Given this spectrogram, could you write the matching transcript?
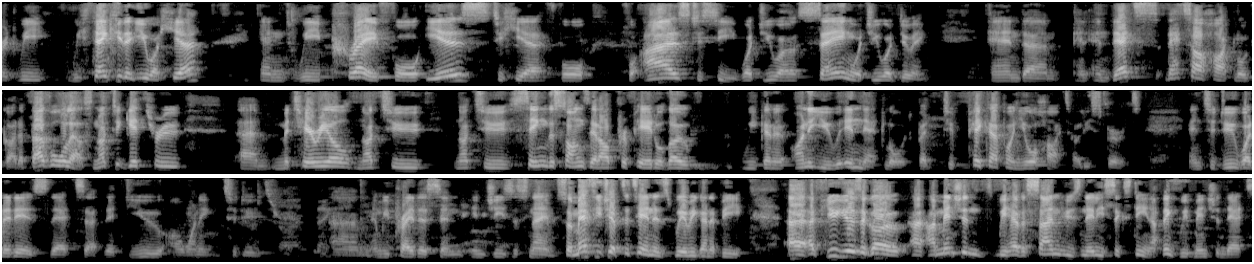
Spirit, we, we thank you that you are here and we pray for ears to hear, for, for eyes to see what you are saying, what you are doing. And, um, and, and that's, that's our heart, Lord God. Above all else, not to get through um, material, not to, not to sing the songs that are prepared, although we're going to honor you in that, Lord, but to pick up on your heart, Holy Spirit, and to do what it is that, uh, that you are wanting to do. Um, and we pray this in, in Jesus' name. So Matthew chapter 10 is where we're going to be. Uh, a few years ago, I, I mentioned we have a son who's nearly 16. I think we've mentioned that.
